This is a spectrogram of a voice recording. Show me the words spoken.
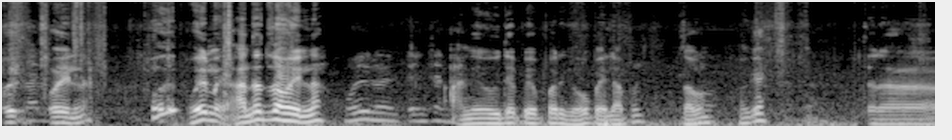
होईल होईल ना? होईल होईल. मग अंदाज होईल ना? आणि उद्या पेपर घेऊ पहिला आपण. जाऊन ओके तर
